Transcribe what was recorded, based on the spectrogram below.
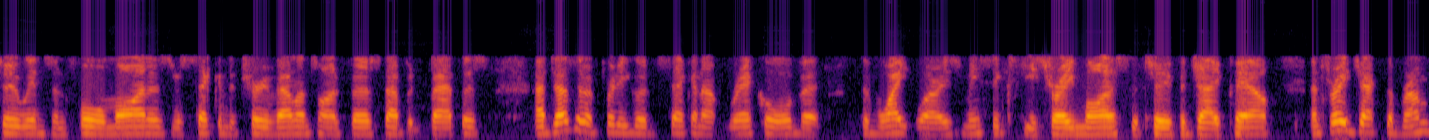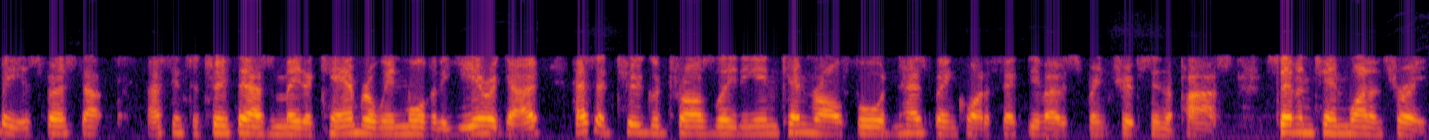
two wins and four minors. Was second to True Valentine first up at Bathurst. Uh, does have a pretty good second up record, but the weight worries me. 63 minus the two for Jay Powell. And three Jack the Brumby is first up uh, since a 2,000 metre Canberra win more than a year ago. Has had two good trials leading in. Can roll forward and has been quite effective over sprint trips in the past. 7, 10, 1 and 3.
